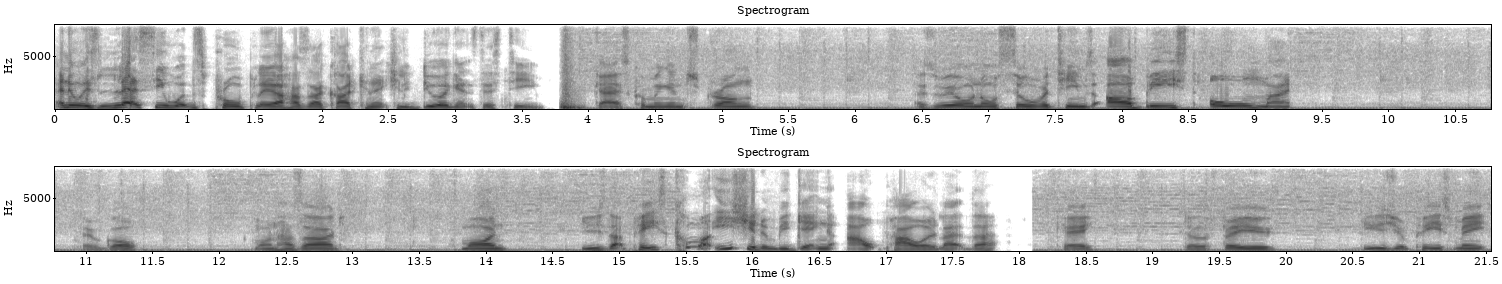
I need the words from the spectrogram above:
Anyways let's see what this pro player hazard card can actually do against this team. Guys coming in strong. As we all know silver teams are beast. Oh my. There we go. Come on hazard Come on. Use that pace. Come on. He shouldn't be getting outpowered like that. Okay. Deulofeu. Use your pace, mate.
